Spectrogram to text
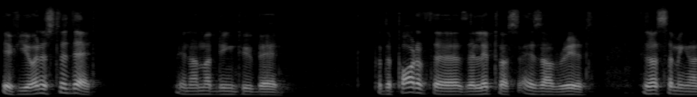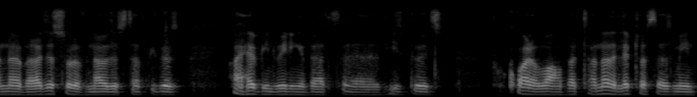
if you understood that, then I'm not doing too bad. But the part of the, the leptos, as I've read it, is not something I know, but I just sort of know this stuff because I have been reading about uh, these birds for quite a while. But I know that leptos does mean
